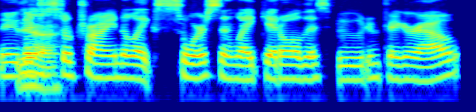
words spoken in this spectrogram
Maybe they're Yeah. still trying to like source and like get all this food and figure out.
